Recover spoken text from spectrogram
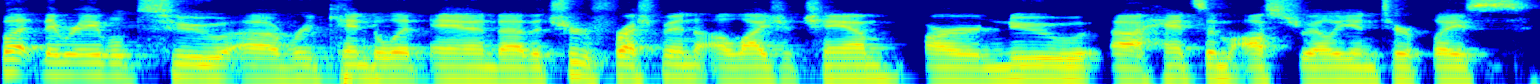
but they were able to uh, rekindle it. And uh, the true freshman, Elijah Cham, our new uh, handsome Australian to replace,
